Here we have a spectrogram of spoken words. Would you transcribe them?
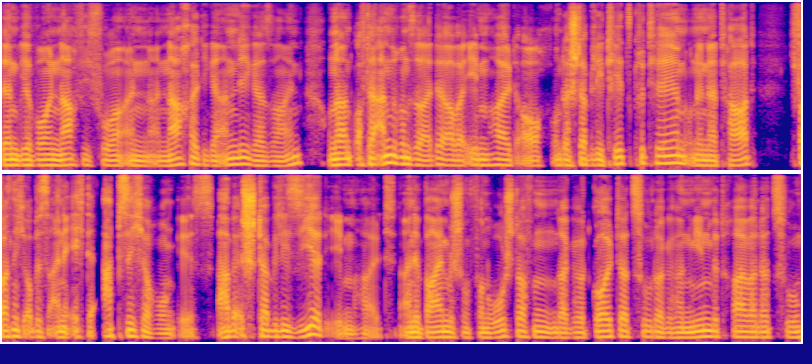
denn wir wollen nach wie vor ein, ein nachhaltiger Anleger sein. Und dann auf der anderen Seite aber eben halt auch unter Stabilitätskriterien und in der Tat, ich weiß nicht, ob es eine echte Absicherung ist, aber es stabilisiert eben halt eine Beimischung von Rohstoffen. Da gehört Gold dazu, da gehören Minenbetreiber dazu.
